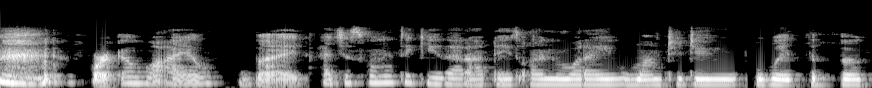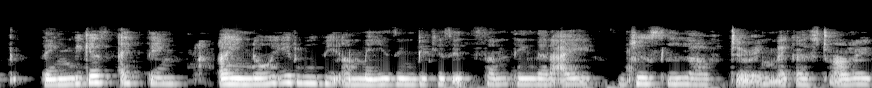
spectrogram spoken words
for a while but i just wanted to give that update on what i want to do with the book thing because i think i know it will be amazing because it's something that i just love doing like i started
